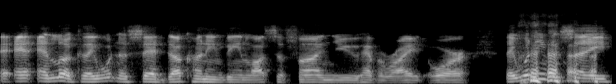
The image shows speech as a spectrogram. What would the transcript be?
And, and look, they wouldn't have said duck hunting being lots of fun, you have a right, or they wouldn't even say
